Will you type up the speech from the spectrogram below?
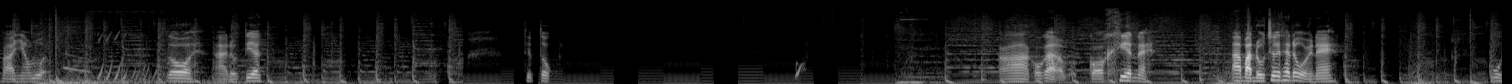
Và nhau luôn. Rồi à đầu tiên. Tiếp tục. À có cả, có khiên này. À bản đồ chơi thay đổi này. Ui,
